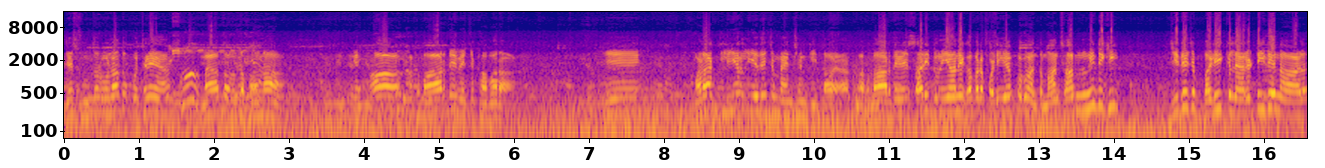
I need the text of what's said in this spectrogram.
ਜੇ ਸੂਤਰ ਉਹਨਾਂ ਤੋਂ ਪੁੱਛਣੇ ਆ, ਮੈਂ ਤੁਹਾਨੂੰ ਦਿਖਾਉਣਾ ਕਿ ਆ ਅਖਬਾਰ ਦੇ ਵਿੱਚ ਖਬਰ ਆ। ਇਹ ਬੜਾ ਕਲੀਅਰਲੀ ਇਹਦੇ ਚ ਮੈਂਸ਼ਨ ਕੀਤਾ ਹੋਇਆ। ਅਖਬਾਰ ਦੇ ਵਿੱਚ ਸਾਰੀ ਦੁਨੀਆ ਨੇ ਖਬਰ ਪੜ੍ਹੀ ਹੈ। ਭਗਵੰਤ ਮਾਨ ਸਾਹਿਬ ਨੂੰ ਨਹੀਂ ਦਿਖੀ, ਜਿਹਦੇ ਚ ਬੜੀ ਕਲੈਰਿਟੀ ਦੇ ਨਾਲ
